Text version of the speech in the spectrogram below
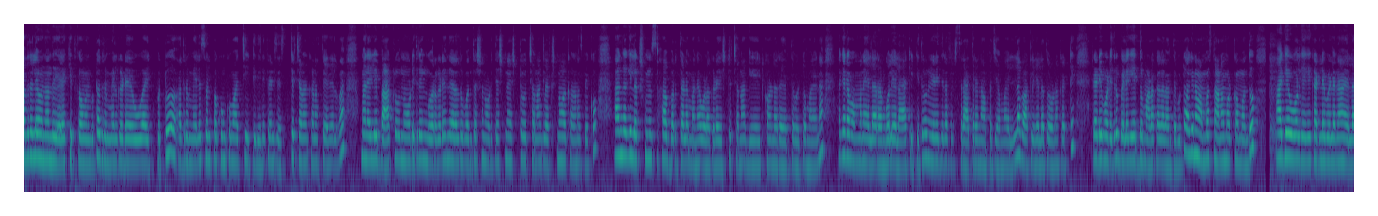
ಅದರಲ್ಲೇ ಒಂದೊಂದು ಎಲೆ ಕಿತ್ಕೊಂಬಂದ್ಬಿಟ್ಟು ಅದ್ರ ಮೇಲ್ಗಡೆ ಹೂವು ಇಟ್ಬಿಟ್ಟು ಅದ್ರ ಮೇಲೆ ಸ್ವಲ್ಪ ಕುಂಕುಮ ಹಚ್ಚಿ ಇಟ್ಟಿದ್ದೀನಿ. ಫ್ರೆಂಡ್ಸ್ ಎಷ್ಟು ಚೆನ್ನಾಗಿ ಕಾಣಿಸ್ತಾ ಇದೆ ಅಲ್ವಾ? ಮನೆಯಲ್ಲಿ ಬಾಗಿಲು ನೋಡಿದರೆ ಹಿಂಗೆ ಹೊರಗಡೆಯಿಂದ ಯಾರಾದರೂ ಬಂದ ತಕ್ಷಣ ನೋಡಿದ ತಕ್ಷಣ ಎಷ್ಟು ಚೆನ್ನಾಗಿ ಲಕ್ಷಣವಾಗಿ ಕಾಣಿಸ್ಬೇಕು. ಹಾಗಾಗಿ ಲಕ್ಷ್ಮಿನೂ ಸಹ ಬರ್ತಾಳೆ ಮನೆ ಒಳಗಡೆ ಎಷ್ಟು ಚೆನ್ನಾಗಿ ಇಟ್ಕೊಂಡಾರೆ ಅಂತ ಬಿಟ್ಟು ಮನೇನ. ಹಾಗೆ ನಮ್ಮ ಅಮ್ಮನೆ ಎಲ್ಲ ರಂಗೋಲಿ ಎಲ್ಲ ಹಾಕಿಟ್ಟಿದ್ರು ಹೇಳಿದ್ದಿಲ್ಲ ಫ್ರೆಂಡ್ಸ್ ರಾತ್ರಿ ನಮ್ಮ ಅಪ್ಪಾಜಿ, ಅಮ್ಮ ಎಲ್ಲ ಬಾಗಿಲಿಗೆಲ್ಲ ತೋರಣ ಕಟ್ಟಿ ರೆಡಿ ಮಾಡಿದ್ರು. ಬೆಳಗ್ಗೆ ಎದ್ದು ಮಾಡೋಕ್ಕಾಗಲ್ಲ ಅಂತ ಬಿಟ್ಟು. ಹಾಗೆ ನಮ್ಮ ಅಮ್ಮ ಸ್ನಾನ ಮಾಡ್ಕೊಂಬಂದು ಹಾಗೆ ಹೋಳಿಗೆಗೆ ಕಡಲೆಬೇಳೆನ ಎಲ್ಲ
